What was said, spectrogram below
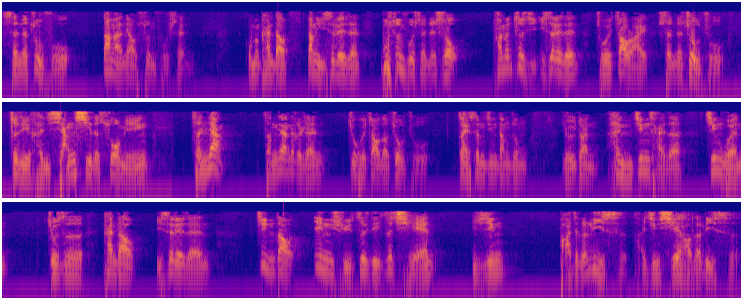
神的祝福，当然要顺服神。我们看到，当以色列人不顺服神的时候，他们自己以色列人就会招来神的咒诅。这里很详细的说明怎样怎样那个人。就会遭到咒诅。在圣经当中有一段很精彩的经文，就是看到以色列人进到应许之地之前，已经把这个历史啊已经写好的历史。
